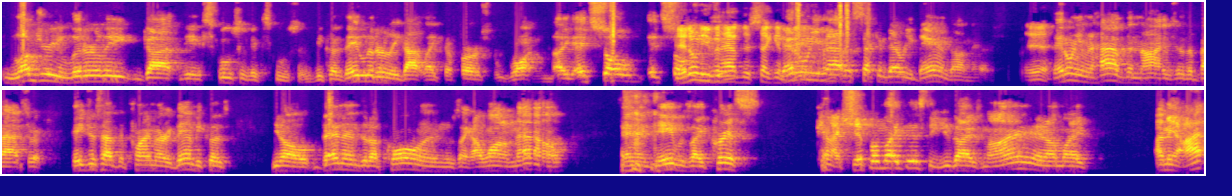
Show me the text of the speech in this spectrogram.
luxury literally got the exclusive exclusive because they literally got like the first one. Like it's so it's so. They don't even have the second. They band, don't even have a secondary band on there. Yeah. They don't even have the knives or the bats or they just have the primary band because you know Ben ended up calling and was like, "I want them now," and then Dave was like, "Chris, can I ship them like this? Do you guys mind?" And I'm like. I mean, I,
